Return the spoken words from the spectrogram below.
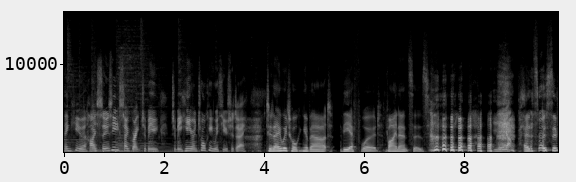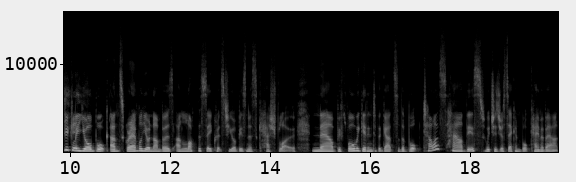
Thank you. Hi, Suzi. So great to be to be here and talking with you today. Today we're talking about the F word, finances. yep. and specifically your book, Unscramble Your Numbers, Unlock the Secrets to Your Business Cash Flow. Now, before we get into the guts of the book, tell us how this, which is your second book, came about.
